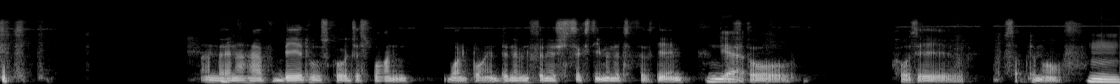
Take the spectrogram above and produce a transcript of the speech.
and then I have Bale, who scored just one one point, didn't even finish 60 minutes of his game. Yeah. So Jose subbed him off. Hmm.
